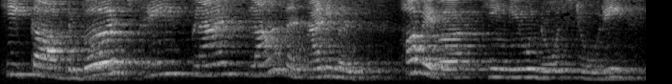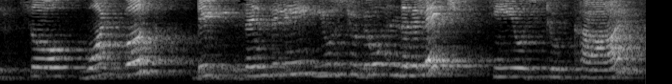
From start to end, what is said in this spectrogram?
He carved birds, trees, plants, flowers and animals. However, he knew no stories. So, what work did Zenzili used to do in the village? He used to carve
